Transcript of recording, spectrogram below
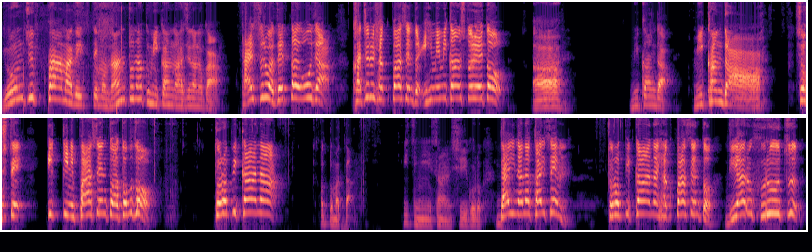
40%までいってもなんとなくみかんの味なのか。対するは絶対王者果汁100%愛媛みかんストレートああ。みかんだ。みかんだ。そして、一気にパーセントは飛ぶぞ。トロピカーナ。おっと待った。1、2、3、4、5、6。第7回戦。トロピカーナ100%リアルフルーツ。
